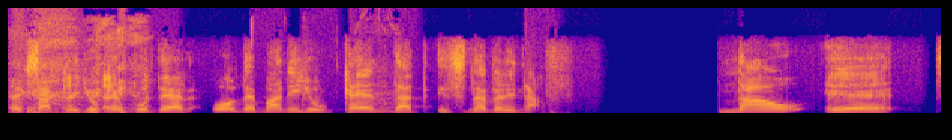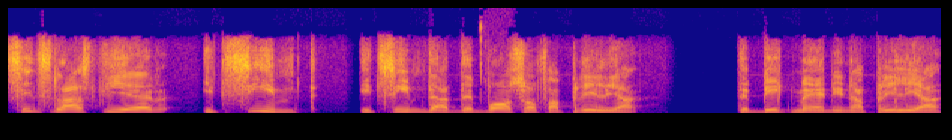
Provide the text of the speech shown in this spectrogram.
Exactly. You can put there all the money you can. That it's never enough. Now, uh, since last year, it seemed it seemed that the boss of Aprilia the big man in Aprilia,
